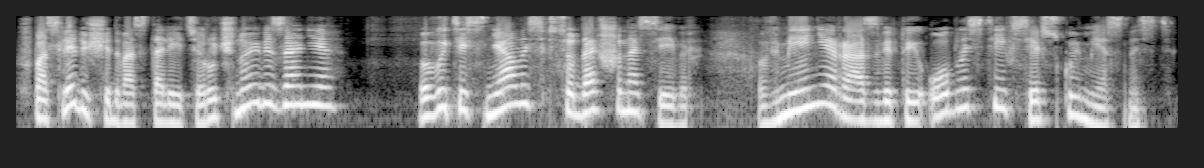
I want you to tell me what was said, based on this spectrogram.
В последующие два столетия ручное вязание вытеснялось все дальше на север, в менее развитые области и в сельскую местность.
